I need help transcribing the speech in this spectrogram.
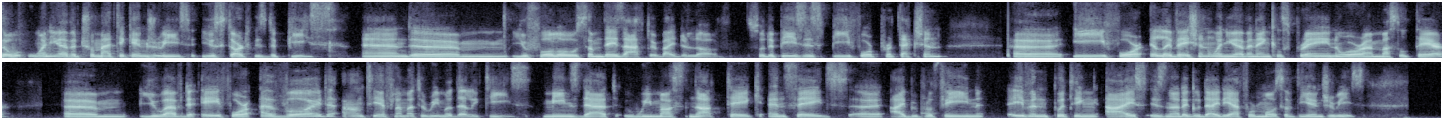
So when you have a traumatic injuries, you start with the peace and um, you follow some days after by the love. So the peace is P for protection, uh, E for elevation when you have an ankle sprain or a muscle tear. Um, you have the A for avoid anti-inflammatory modalities, means that we must not take NSAIDs, uh, ibuprofen, even putting ice is not a good idea for most of the injuries.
